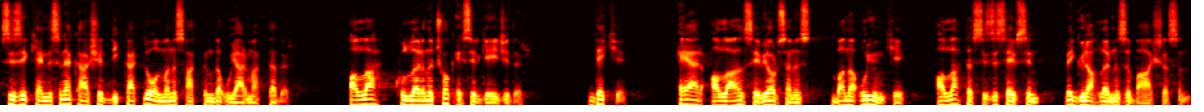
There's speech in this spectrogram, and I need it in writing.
sizi kendisine karşı dikkatli olmanız hakkında uyarmaktadır. Allah kullarını çok esirgeyicidir. De ki, eğer Allah'ı seviyorsanız bana uyun ki Allah da sizi sevsin ve günahlarınızı bağışlasın.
